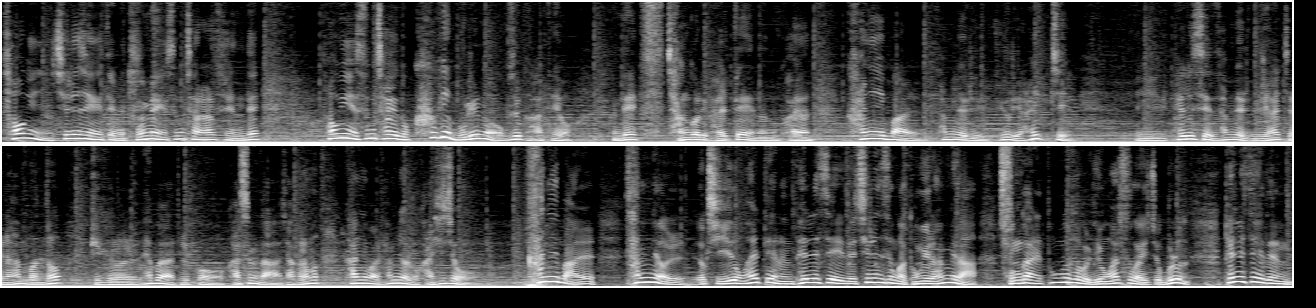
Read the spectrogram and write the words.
성인이 7인승이기 때문에 두 명이 승차를 할 수 있는데 성인이 승차에도 크게 무리는 없을 것 같아요. 근데 장거리 갈 때에는 과연 카니발 3열이 유리할지 이 펠리세이드 3열이 유리할지는 한 번 더 비교를 해봐야 될 것 같습니다. 자, 그러면 카니발 3열로 가시죠. 카니발 3열 역시 이동할 때는 펠리세이드 7인승과 동의를 합니다. 중간에 통로석을 이용할 수가 있죠. 물론 펠리세이드는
